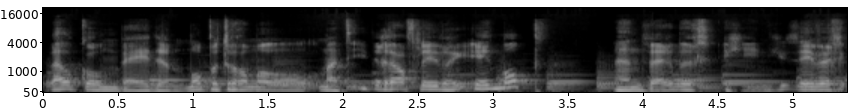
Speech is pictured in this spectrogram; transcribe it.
Welkom bij de Moppetrommel met iedere aflevering één mop en verder geen gezever.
